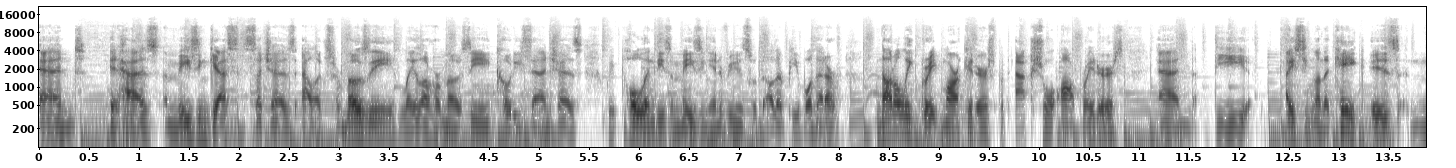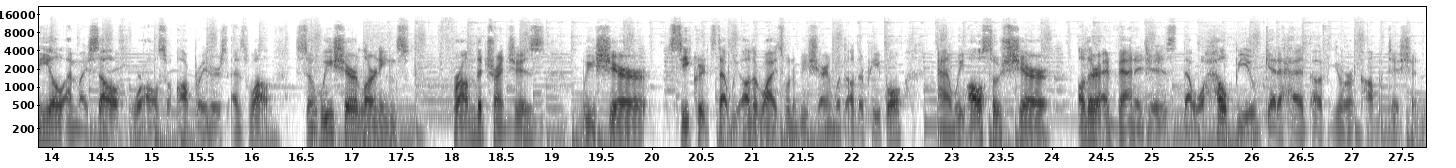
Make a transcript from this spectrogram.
And it has amazing guests such as Alex Hormozi, Layla Hormozi, Cody Sanchez. We pull in these amazing interviews with other people that are not only great marketers, but actual operators. And the icing on the cake is Neil and myself were also operators as well. So we share learnings from the trenches. We share secrets that we otherwise wouldn't be sharing with other people. And we also share other advantages that will help you get ahead of your competition.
